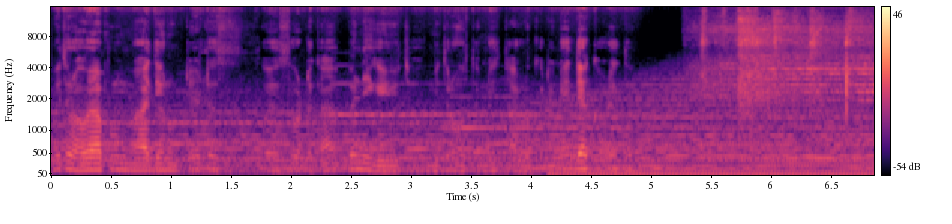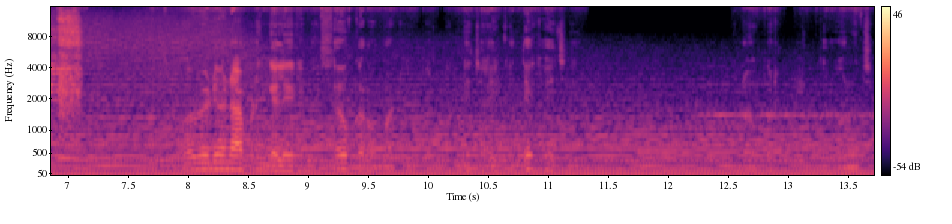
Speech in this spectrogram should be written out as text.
મિત્રો, હવે આપણું મહાદેવનું સ્ટેટસ સો ટકા બની ગયું છે. મિત્રો તમને ચાલુ કરીને દેખાડી દઉં. હવે વિડીયોને આપણે ગેલેરીમાં સેવ કરવા માટે તમને જે આઇકન દેખાય છે, એના ઉપર ક્લિક કરવાનું છે.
